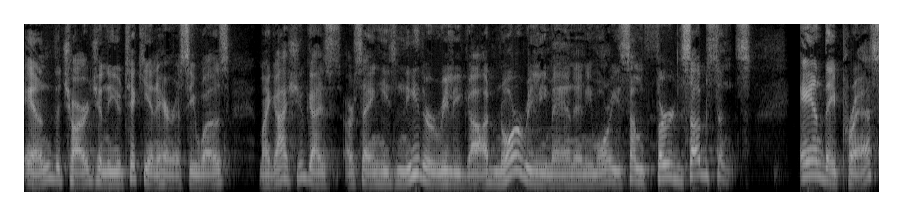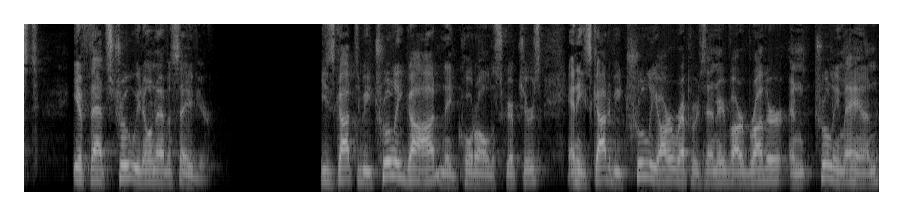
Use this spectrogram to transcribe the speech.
And the charge in the Eutychian heresy was my gosh, you guys are saying he's neither really God nor really man anymore. He's some third substance. And they pressed, if that's true, we don't have a Savior. He's got to be truly God, and they'd quote all the scriptures, and he's got to be truly our representative, our brother, and truly man,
